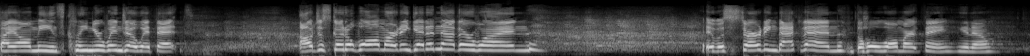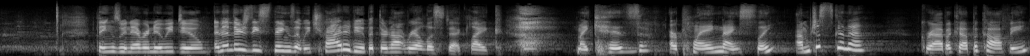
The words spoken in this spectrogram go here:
by all means, clean your window with it. I'll just go to Walmart and get another one. It was starting back then, the whole Walmart thing, you know. Things we never knew we do. And then there's these things that we try to do, but they're not realistic. Like, my kids are playing nicely. I'm just gonna grab a cup of coffee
